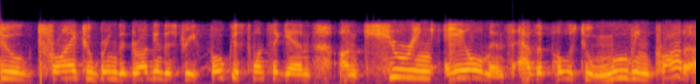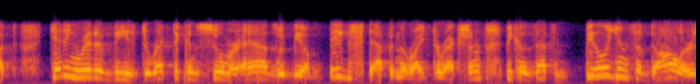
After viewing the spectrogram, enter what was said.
to try to bring the drug industry focused once again on curing ailments as opposed to moving product, getting rid of these direct to consumer ads would be a big step in the right direction because that's billions of dollars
